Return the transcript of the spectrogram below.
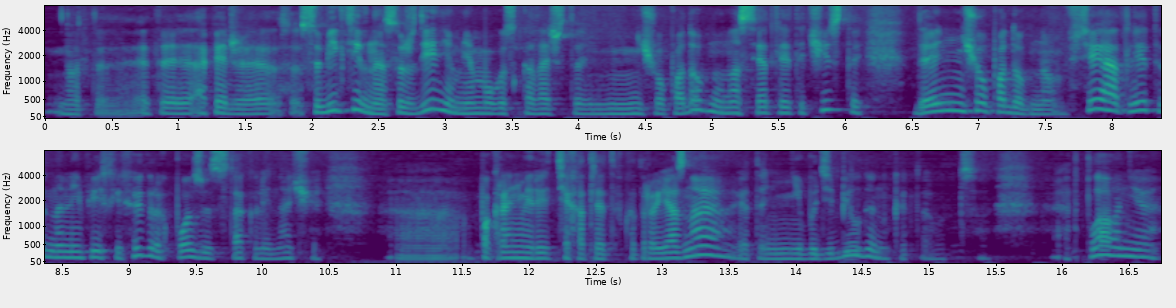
вот, это, опять же, субъективное суждение. Мне могут сказать, что ничего подобного. У нас все атлеты чистые. Да ничего подобного. Все атлеты на Олимпийских играх пользуются так или иначе э, по крайней мере, тех атлетов, которые я знаю, это не бодибилдинг, это вот это плавание,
